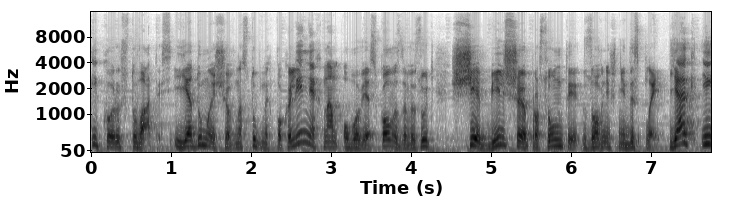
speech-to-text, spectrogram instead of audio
і користуватись. І я думаю, що в наступних поколіннях нам обов'язково завезуть ще більше просунутий зовнішній дисплей, як і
